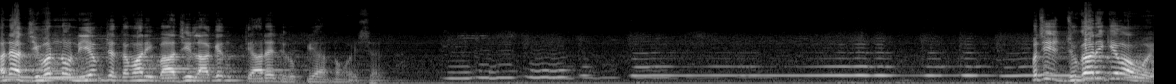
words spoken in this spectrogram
અને આ જીવનનો નિયમ છે, તમારી બાજી લાગે ને ત્યારે જ રૂપિયા ન હોય સાહેબ. પછી જુગારી કેવા હોય?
